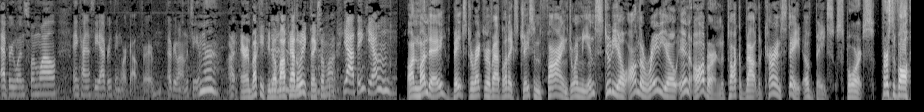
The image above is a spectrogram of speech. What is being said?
everyone swim well and kind of see everything work out for everyone on the team. All right, Erin Bucki, female Bobcat of the Week. Thanks so much. Yeah, thank you. On Monday, Bates Director of Athletics Jason Fein joined me in studio on the radio in Auburn to talk about the current state of Bates sports. First of all,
